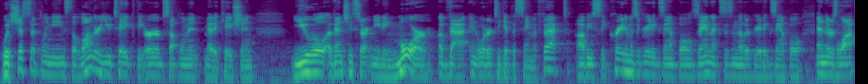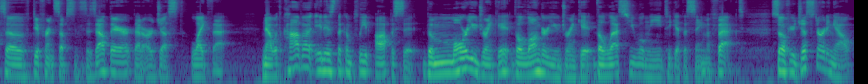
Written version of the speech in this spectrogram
which just simply means the longer you take the herb, supplement, medication, you will eventually start needing more of that in order to get the same effect. Obviously, kratom is a great example. Xanax is another great example. And there's lots of different substances out there that are just like that. Now, with kava, it is the complete opposite. The more you drink it, the longer you drink it, the less you will need to get the same effect. So if you're just starting out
